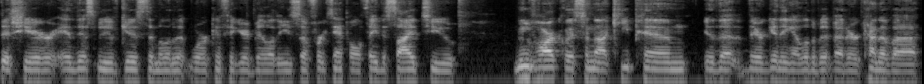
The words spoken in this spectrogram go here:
this year, and this move gives them a little bit more configurability. So, for example, if they decide to move Harkless and not keep him, you know, that they're getting a little bit better kind of a,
